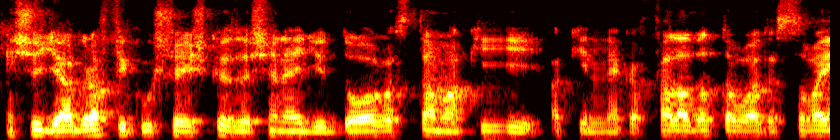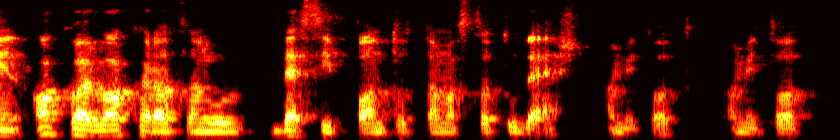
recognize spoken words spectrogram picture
és ugye a grafikusra is közösen együtt dolgoztam, aki, akinek a feladata volt, szóval én akarva akaratlanul beszippantottam azt a tudást, amit ott, amit ott,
